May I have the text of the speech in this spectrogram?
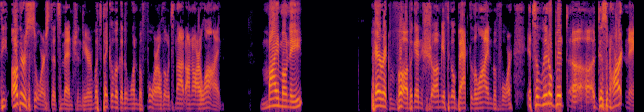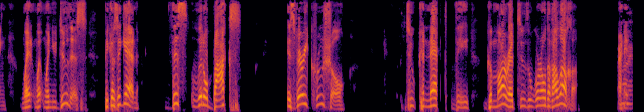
the other source that's mentioned here, let's take a look at the one before, although it's not on our line. Maimoni, Perik Vav, again, Sham, you have to go back to the line before. It's a little bit uh, uh, disheartening when, when, when you do this, because again, this little box is very crucial to connect the Gemara to the world of halacha. Right? right.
